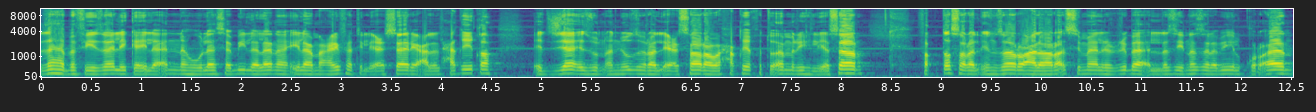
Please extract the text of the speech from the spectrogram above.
ذهب في ذلك إلى أنه لا سبيل لنا إلى معرفة الإعسار على الحقيقة إذ جائز أن يظهر الإعسار وحقيقة أمره اليسار. فاقتصر الإنذار على رأس مال الربا الذي نزل به القرآن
